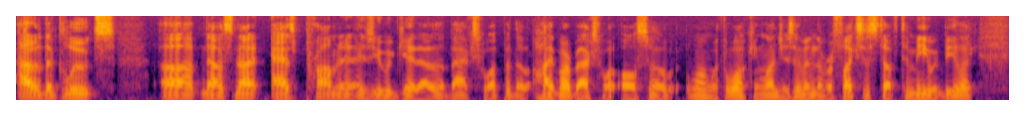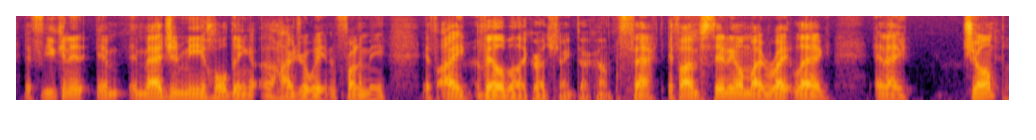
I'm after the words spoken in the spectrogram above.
out of the glutes. Uh, now it's not as prominent as you would get out of the back squat, but the high bar back squat also, along with the walking lunges, and then the reflexive stuff to me would be like, if you can Im- imagine me holding a hydro weight in front of me, if I available at garagestrength.com. fact. If I'm standing on my right leg and I jump,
